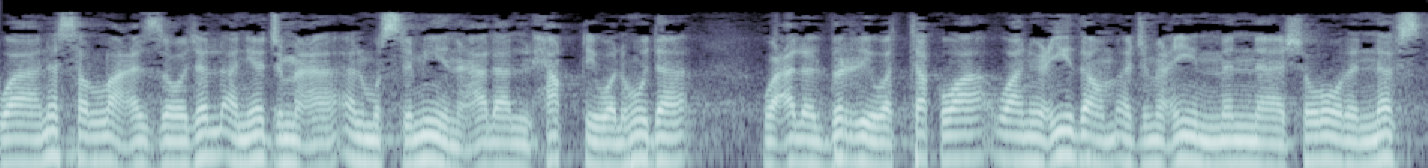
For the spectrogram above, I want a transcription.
ونسأل الله عز وجل أن يجمع المسلمين على الحق والهدى وعلى البر والتقوى وأن يعيدهم أجمعين من شرور النفس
